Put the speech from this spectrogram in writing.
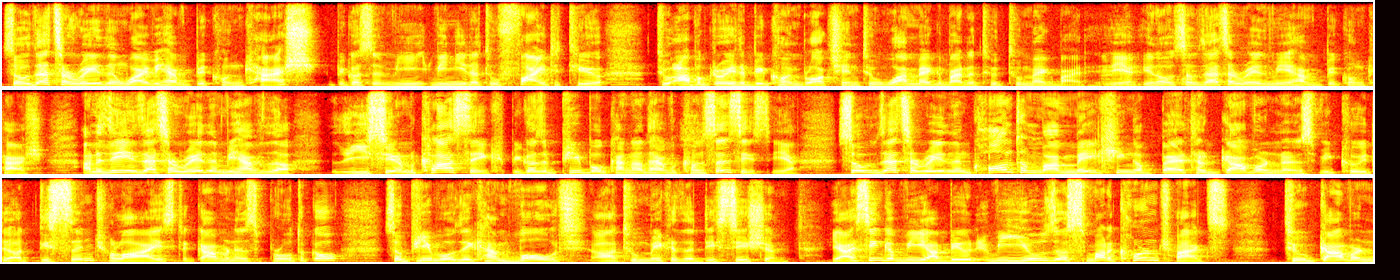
So that's a reason why we have Bitcoin Cash because we, we needed to fight to to upgrade the Bitcoin blockchain to one megabyte to two megabyte. Yeah, you know, so that's a reason we have Bitcoin Cash. And that's a reason we have the Ethereum Classic because people cannot have consensus. Yeah, so that's a reason Quantum are making a better governance. We create a decentralized governance protocol so people they can vote uh, to make the decision. Yeah, I think we are build we use the smart contracts to govern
